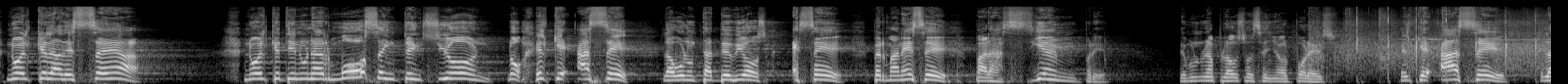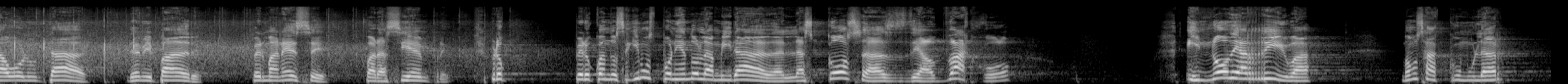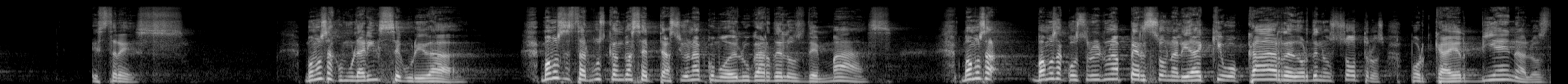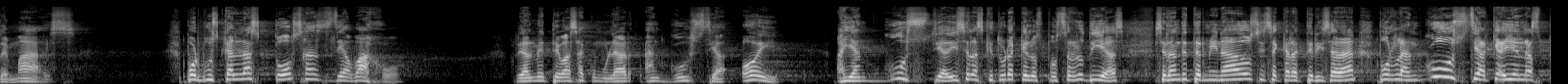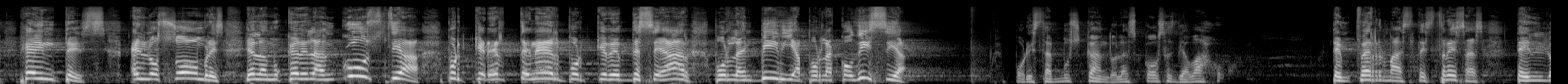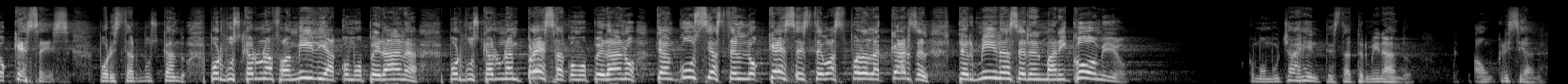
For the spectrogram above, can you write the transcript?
No el que la desea. No el que tiene una hermosa intención. No, el que hace la voluntad de Dios. Ese permanece para siempre. Demos un aplauso al Señor por eso. El que hace la voluntad de mi Padre permanece para siempre. Pero pero cuando seguimos poniendo la mirada en las cosas de abajo y no de arriba, vamos a acumular estrés. Vamos a acumular inseguridad. Vamos a estar buscando aceptación a como de lugar de los demás. Vamos a, vamos a construir una personalidad equivocada alrededor de nosotros por caer bien a los demás. Por buscar las cosas de abajo realmente vas a acumular angustia. Hoy hay angustia. Dice la escritura que los postreros días serán determinados y se caracterizarán por la angustia que hay en las gentes, en los hombres y en las mujeres. La angustia por querer tener, por querer desear, por la envidia, por la codicia, por estar buscando las cosas de abajo te enfermas, te estresas, te enloqueces por estar buscando, por buscar una familia como perana, por buscar una empresa como perano, te angustias, te enloqueces, te vas para la cárcel, terminas en el manicomio, como mucha gente está terminando, aún cristiana.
